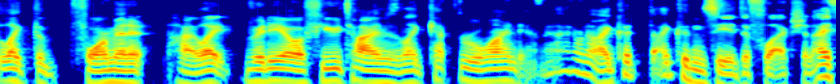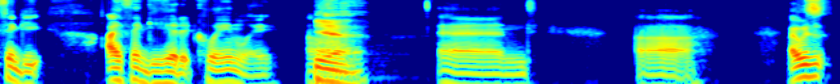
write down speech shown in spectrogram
like the four minute highlight video a few times and like kept rewinding. I, mean, I don't know. I could I couldn't see a deflection. I think he I think he hit it cleanly. Um, yeah, And uh I was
